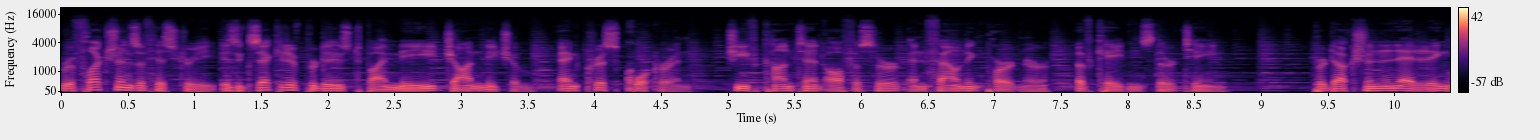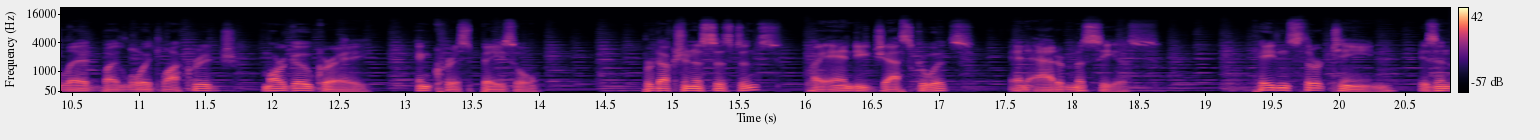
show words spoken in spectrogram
Reflections of History is executive produced by me, Jon Meacham, and Chris Corcoran, Chief Content Officer and founding partner of Cadence 13. Production and editing led by Lloyd Lockridge, Margot Gray, and Chris Basil. Production assistance by Andy Jaskowitz and Adam Macias. Cadence 13 is an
